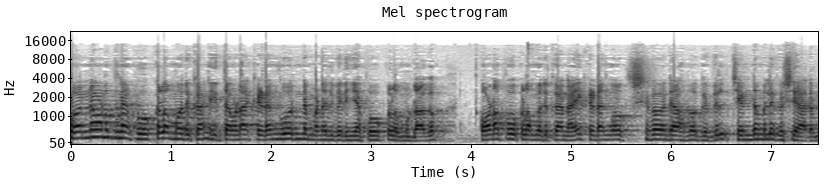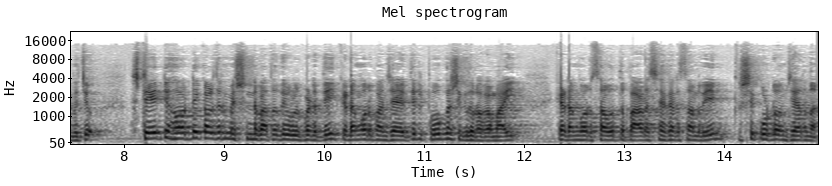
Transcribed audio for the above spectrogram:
പൊന്നോണത്തിന് പൂക്കളം ഒരുക്കാൻ ഇത്തവണ കിടങ്ങൂരിന്റെ മണ്ണിൽ വിരിഞ്ഞ പൂക്കളം ഉണ്ടാകും. ഓണപ്പൂക്കളം ഒരുക്കാനായി കിടങ്ങൂർ കൃഷിഭവന്റെ ആഭിമുഖ്യത്തിൽ ചെണ്ടുമല്ലി കൃഷി ആരംഭിച്ചു. സ്റ്റേറ്റ് ഹോർട്ടിക്കൾച്ചർ മിഷന്റെ പദ്ധതി ഉൾപ്പെടുത്തി കിടങ്ങൂർ പഞ്ചായത്തിൽ പൂകൃഷിക്ക് തുടക്കമായി. കിടങ്ങൂർ സൗത്ത് പാടശേഖര സമിതിയും കൃഷിക്കൂട്ടവും ചേർന്ന്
